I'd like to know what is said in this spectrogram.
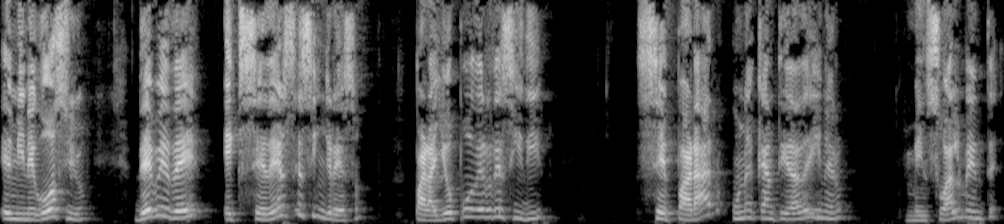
en mi negocio debe de excederse ese ingreso para yo poder decidir separar una cantidad de dinero mensualmente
